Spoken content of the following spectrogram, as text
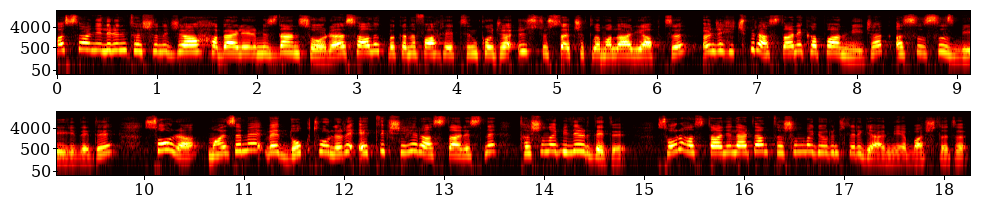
Hastanelerin taşınacağı haberlerimizden sonra Sağlık Bakanı Fahrettin Koca üst üste açıklamalar yaptı. Önce hiçbir hastane kapanmayacak, asılsız bilgi dedi. Sonra malzeme ve doktorları Etlik Şehir Hastanesi'ne taşınabilir dedi. Sonra hastanelerden taşınma görüntüleri gelmeye başladı.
